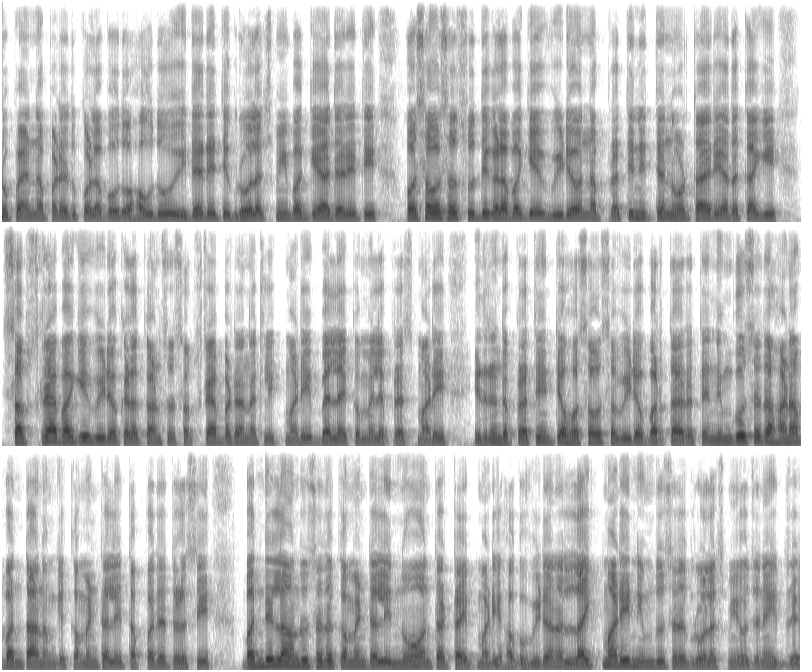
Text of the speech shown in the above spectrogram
ರೂಪಾಯಿಯನ್ನು ಪಡೆದುಕೊಳ್ಳಬಹುದು. ಹೌದು, ಇದೇ ರೀತಿ ಗೃಹಲಕ್ಷ್ಮಿ ಬಗ್ಗೆ, ಅದೇ ರೀತಿ ಹೊಸ ಹೊಸ ಸುದ್ದಿಗಳ ಬಗ್ಗೆ ವಿಡಿಯೋನ ಪ್ರತಿನಿತ್ಯ ನೋಡ್ತಾ ಇರಿ. ಅದಕ್ಕಾಗಿ ಸಬ್ಸ್ಕ್ರೈಬ್ ಆಗಿ ವಿಡಿಯೋ ಕೆಳಗೆ ಕಾಣಿಸೋ ಸಬ್ಸ್ಕ್ರೈಬ್ ಬಟನ್ನ ಕ್ಲಿಕ್ ಮಾಡಿ, ಬೆಲ್ ಐಕನ್ ಮೇಲೆ ಪ್ರೆಸ್ ಮಾಡಿ. ಇದರಿಂದ ಪ್ರತಿನಿತ್ಯ ಹೊಸ ಹೊಸ ವಿಡಿಯೋ ಬರ್ತಾ ಇರುತ್ತೆ. ನಿಮಗೂ ಸದ ಹಣ ಬಂತ ನಮಗೆ ಕಮೆಂಟಲ್ಲಿ ತಪ್ಪದೇ ತಿಳಿಸಿ. ಬಂದಿಲ್ಲ ಅಂದ್ರೂ ಸದ ಕಮೆಂಟಲ್ಲಿ ನೋ ಅಂತ ಟೈಪ್ ಮಾಡಿ. ಹಾಗೂ ವಿಡಿಯೋನ ಲೈಕ್ ಮಾಡಿ ನಿಮ್ಮದು ಸದ ಗೃಹಲಕ್ಷ್ಮಿ ಯೋಜನೆ ಇದ್ರೆ.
